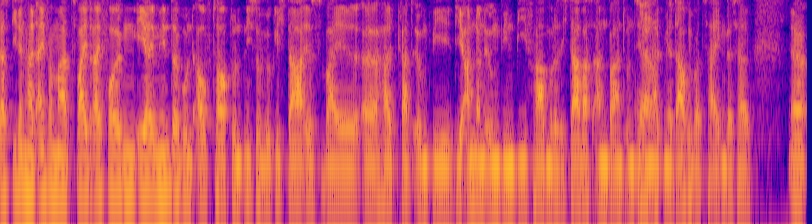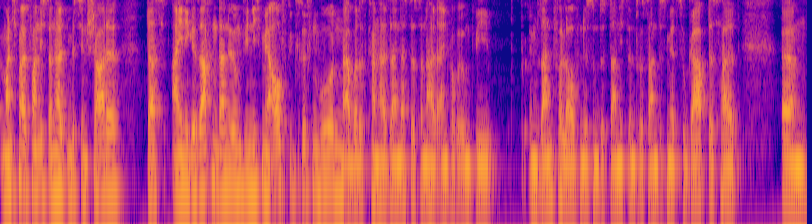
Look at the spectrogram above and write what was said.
dass die dann halt einfach mal zwei, drei Folgen eher im Hintergrund auftaucht und nicht so wirklich da ist, weil äh, halt gerade irgendwie die anderen irgendwie ein Beef haben oder sich da was anbahnt und sie ja. dann halt mehr darüber zeigen. Deshalb, äh, manchmal fand ich dann halt ein bisschen schade, dass einige Sachen dann irgendwie nicht mehr aufgegriffen wurden, aber das kann halt sein, dass das dann halt einfach irgendwie im Sand verlaufen ist und es da nichts Interessantes mehr zu gab. Deshalb ähm,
